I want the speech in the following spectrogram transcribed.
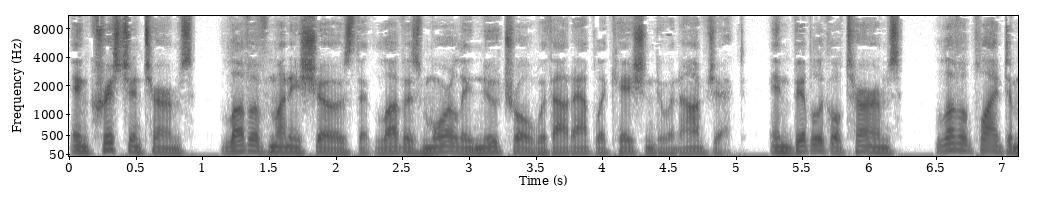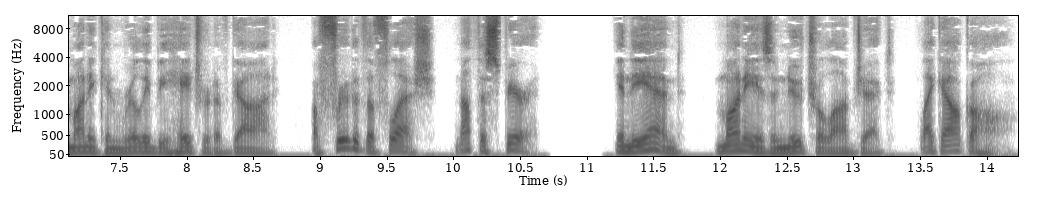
In Christian terms, love of money shows that love is morally neutral without application to an object. In biblical terms, love applied to money can really be hatred of God, a fruit of the flesh, not the spirit. In the end, money is a neutral object, like alcohol.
